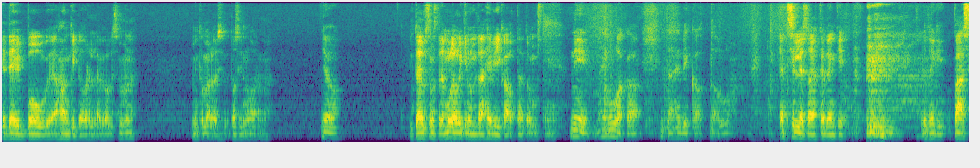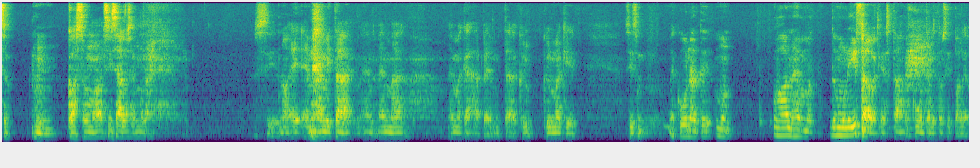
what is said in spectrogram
Ja David Bowie ja Hunky Dory levy oli semmoinen, minkä mä löysin tosi nuorena. Joo. Mutta ei ollut semmoista, että mulla ei olikin mitään heavy kautta ja tuommoista. Niin. Niin, ei mullakaan mitään heavy kautta ollut. Että silleen se on ehkä jotenkin, jotenkin päässyt Hmm. kasvamaan sisällä semmoinen. Si- no ei, en mä mitään, en, en mä, en mäkään häpeä mitään. Kyllä, kyllä mäkin, siis me kuunneltiin mun vanhemmat, mun isä oikeastaan kuunteli tosi paljon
